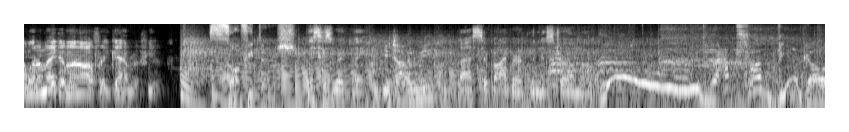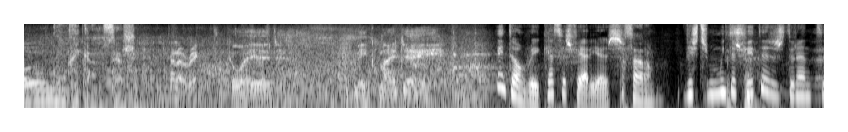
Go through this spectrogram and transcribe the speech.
I'm gonna make him an offer he can't refuse. Só fitas. This is Ripley, You talking to me? last survivor of the Nostromo. That's a bingo. Com Ricardo Sérgio. Hello, Rick. Go ahead. Make my day. Então, Rick, essas férias, Passaram. vistes muitas fitas durante.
